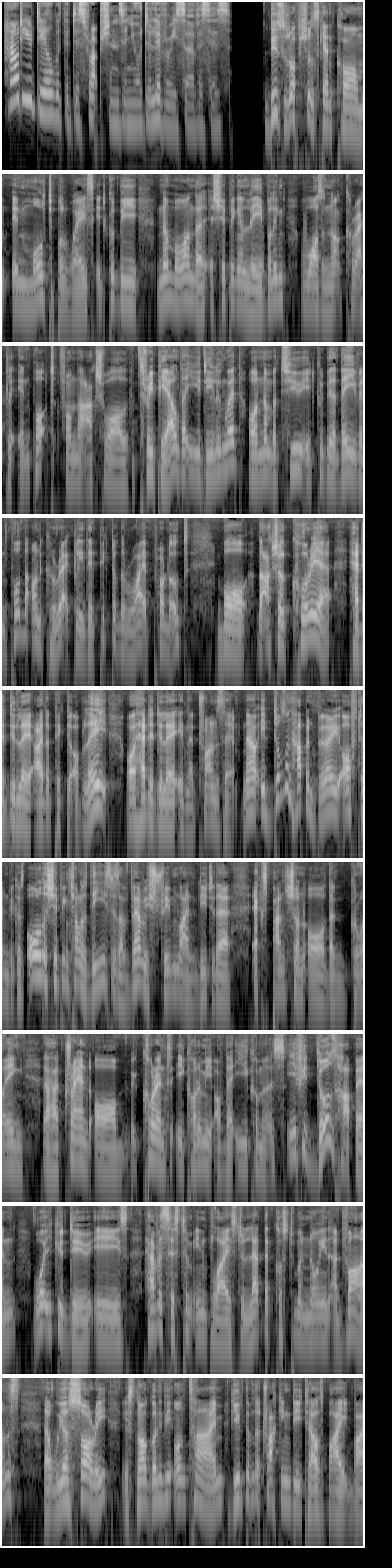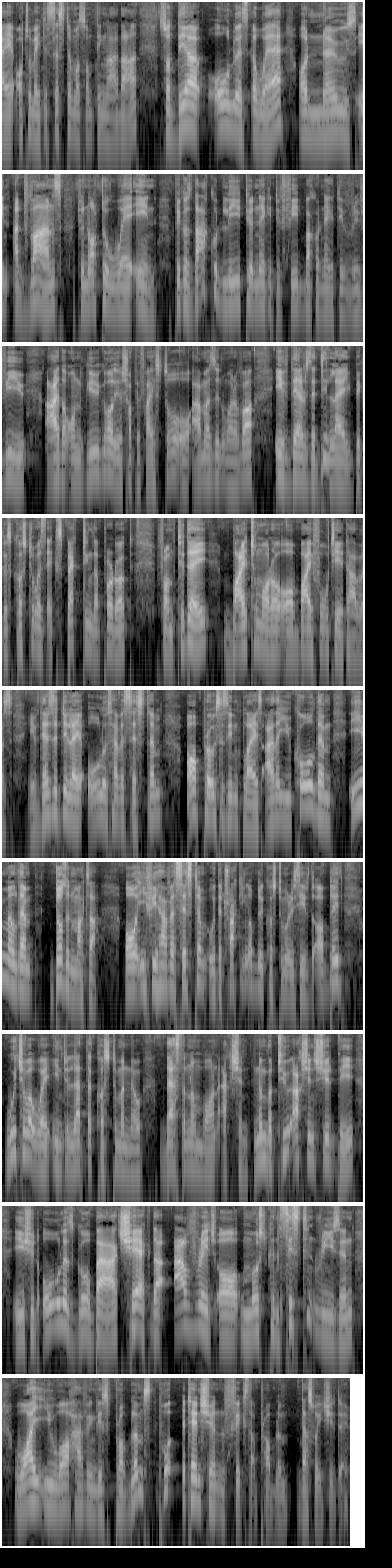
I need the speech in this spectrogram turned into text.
How do you deal with the disruptions in your delivery services? Disruptions can come in multiple ways. It could be number one, the shipping and labeling was not correctly input from the actual 3PL that you're dealing with, or number two, it could be that they even put that on correctly. They picked up the right product, but the actual courier had a delay, either picked it up late or had a delay in the transit. Now, it doesn't happen very often because all the shipping channels these days are very streamlined due to the expansion or the growing uh, trend or current economy of the e-commerce. If it does happen, what you could do is have a system in place to let the customer know in advance that we are sorry, it's not going to be on time. Give them the tracking details by by automated system or something like that, so they are always aware or knows in advance to not to weigh in because that could lead to a negative feedback or negative review either on Google, your Shopify store, or Amazon, whatever. If there is a delay because customers expecting the product from today by tomorrow or by 48 hours. If there's a delay, always have a system or process in place. Either you call them, email them, doesn't matter or if you have a system with the tracking of the customer receives the update, whichever way, you need to let the customer know that's the number one action. Number two action should be you should always go back, check the average or most consistent reason why you are having these problems, put attention and fix that problem. That's what you should do.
